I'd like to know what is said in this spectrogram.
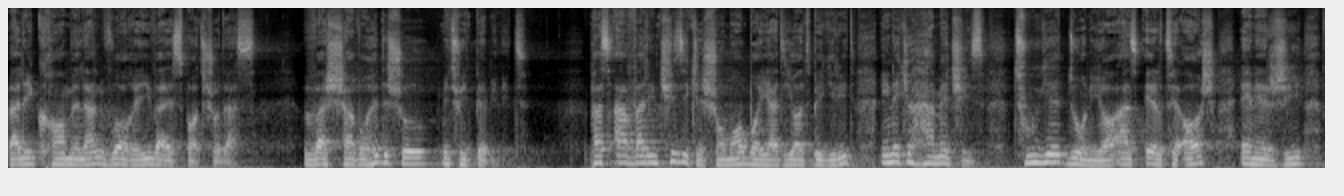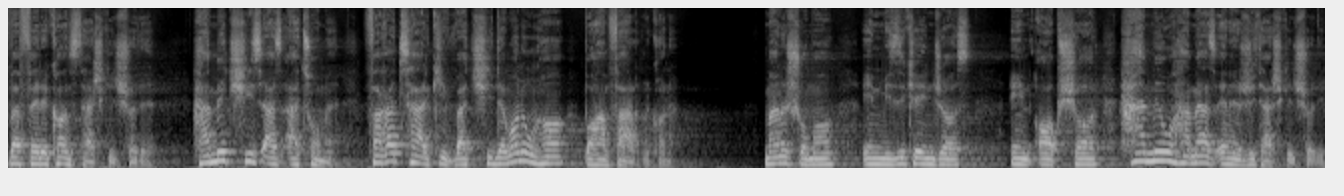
ولی کاملا واقعی و اثبات شده است و شواهدش رو می‌تونید ببینید. پس اولین چیزی که شما باید یاد بگیرید اینه که همه چیز توی دنیا از ارتعاش، انرژی و فرکانس تشکیل شده. همه چیز از اتمه. فقط ترکیب و چیدمان اونها با هم فرق می‌کنه. من و شما این میزی که اینجاست این آبشار همه و همه از انرژی تشکیل شدیم.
